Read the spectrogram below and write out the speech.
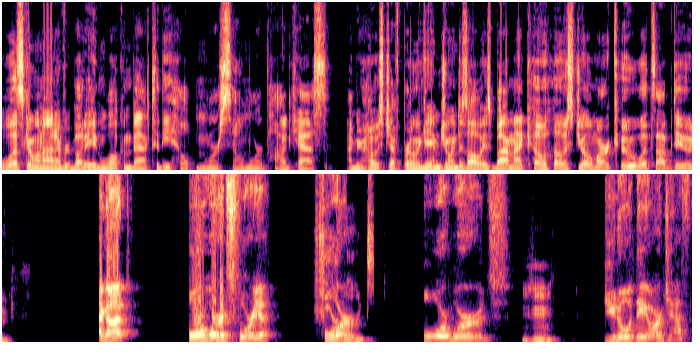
What's going on, everybody, and welcome back to the Help More Sell More podcast. I'm your host, Jeff Burlingame, joined as always by my co host, Joe Marcoux. What's up, dude? I got four words for you. Four, Four. words? Four words. Mm-hmm. Do you know what they are, Jeff?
